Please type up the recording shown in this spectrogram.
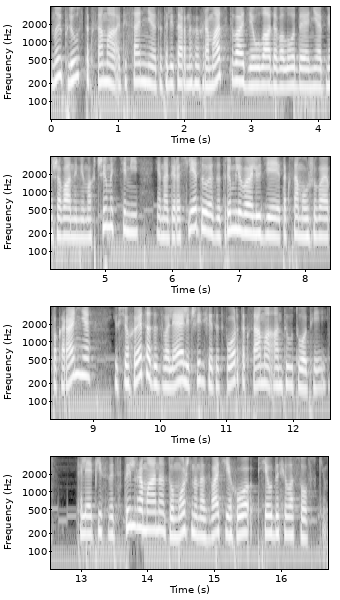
Ну і плюс таксама апісанне таталітарнага грамадства дзе ўлада валодае неабмежаванымі магчымасцямі яна пераследуе затрымлівае людзей таксама ўжывае пакаранне і ўсё гэта дазваляе лічыць гэты твор таксама антыутопіяй калі апісваць стыль рамана то можна назваць яго псеўдафіласофскім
